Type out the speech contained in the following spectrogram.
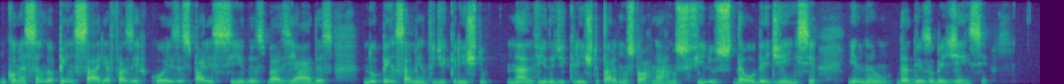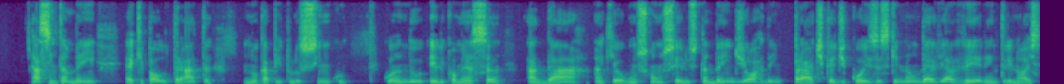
e começando a pensar e a fazer coisas parecidas, baseadas no pensamento de Cristo, na vida de Cristo, para nos tornarmos filhos da obediência e não da desobediência. Assim também é que Paulo trata no capítulo 5, quando ele começa a dar aqui alguns conselhos também de ordem prática de coisas que não deve haver entre nós.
